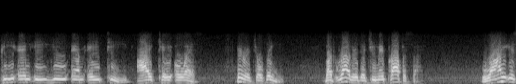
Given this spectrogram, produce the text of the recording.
P-N-E-U-M-A-T-I-K-O-S, spiritual things, but rather that ye may prophesy. Why is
